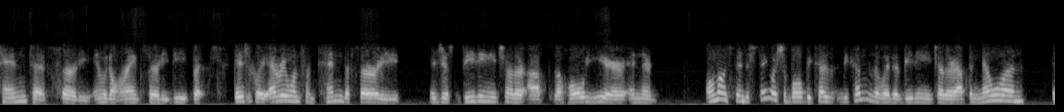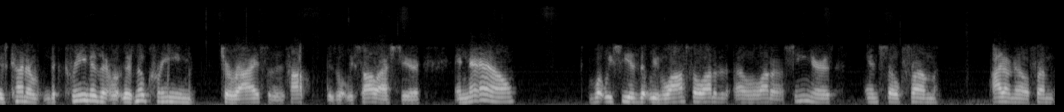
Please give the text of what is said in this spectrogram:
10 to 30, and we don't rank 30 deep, but basically everyone from 10 to 30 is just beating each other up the whole year, and they're almost indistinguishable because because of the way they're beating each other up, and no one is kind of the cream isn't there's no cream to rise to the top is what we saw last year, and now what we see is that we've lost a lot of a lot of seniors, and so from I don't know from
